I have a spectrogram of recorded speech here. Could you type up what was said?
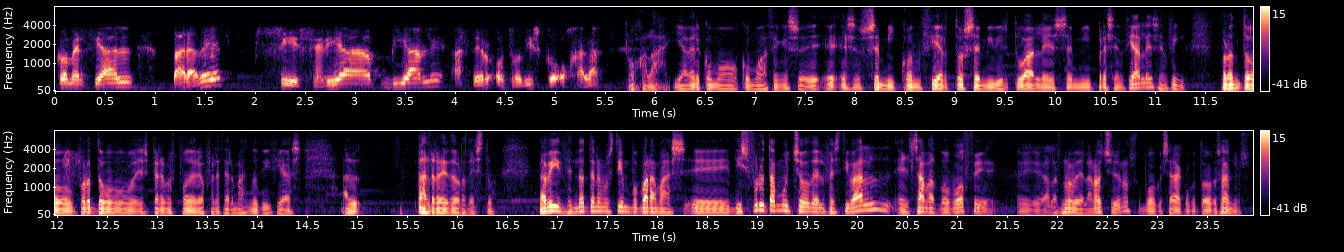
comercial para ver si sería viable hacer otro disco, ojalá. Ojalá, y a ver cómo, cómo hacen eso, e, e, esos semiconciertos, semivirtuales, semipresenciales, en fin, pronto, pronto esperemos poder ofrecer más noticias al, alrededor de esto. David, no tenemos tiempo para más. Eh, disfruta mucho del festival el sábado 12 eh, a las 9 de la noche, ¿no? Supongo que será como todos los años.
